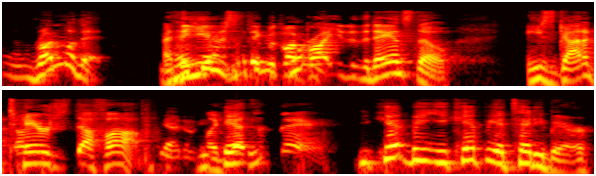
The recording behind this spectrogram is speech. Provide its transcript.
run with it. I think you got to stick with what brought you to the dance, though. He's got to tear stuff up. Yeah, no, Like that's the thing. he can't be he can't be a teddy bear.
